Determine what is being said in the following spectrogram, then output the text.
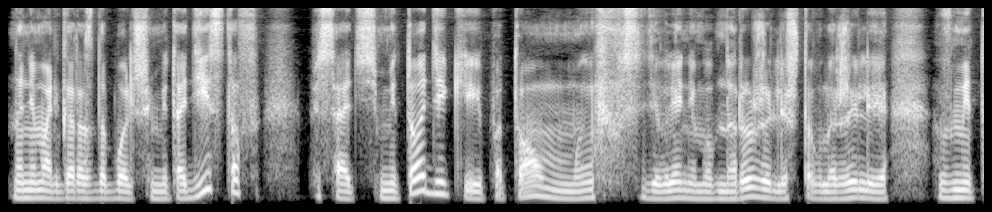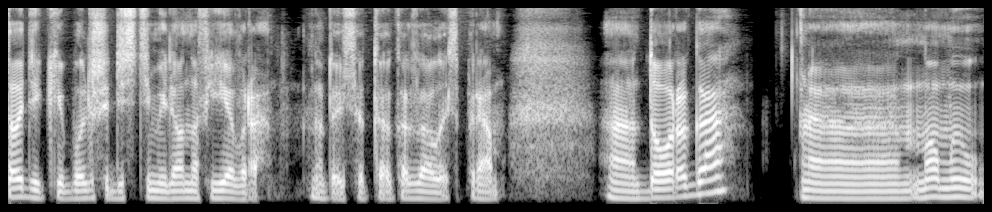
нанимать гораздо больше методистов, писать методики, и потом мы с удивлением обнаружили, что вложили в методики больше 10 миллионов евро. Ну, то есть это оказалось прям а, дорого, но мы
